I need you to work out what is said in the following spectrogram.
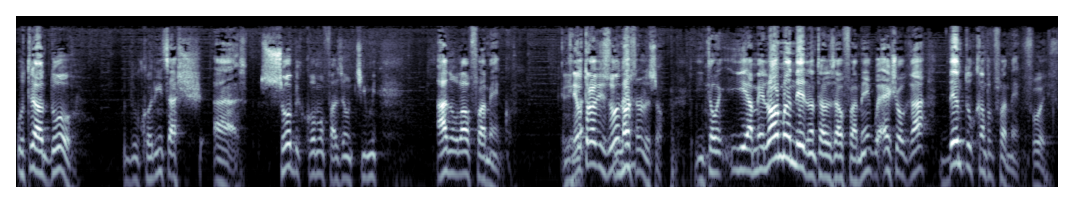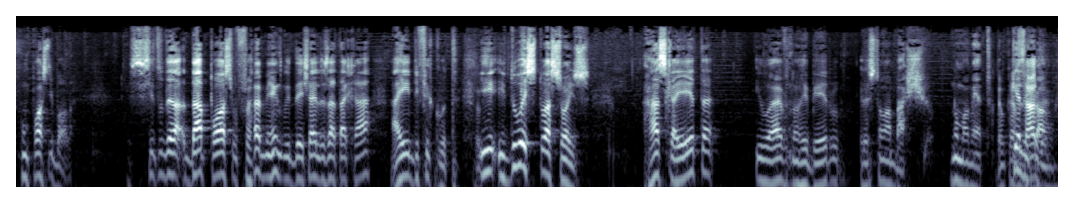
o treinador do Corinthians ach, a, soube como fazer um time anular o Flamengo. Ele neutralizou, né? Neutralizou. Então, e a melhor maneira de neutralizar o Flamengo é jogar dentro do campo do Flamengo. Foi. Com posse de bola. Se tu dá, posse pro Flamengo e deixar eles atacar, aí dificulta. E, e duas situações. Rascaeta e o Everton Ribeiro, eles estão abaixo no momento. Estão cansados? Eles. Né?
